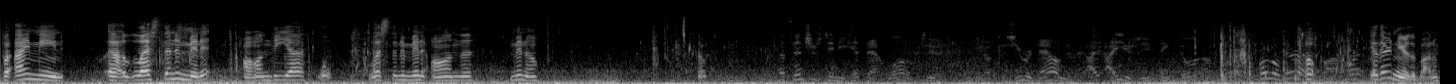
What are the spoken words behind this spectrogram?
But I mean, uh, less than a minute, on the, uh, well, less than a minute on the minnow. That's interesting you hit that low too, you know, because you were down there. I, I usually think those, oh no, they're at Oh, the bottom. Yeah, they're near the bottom.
